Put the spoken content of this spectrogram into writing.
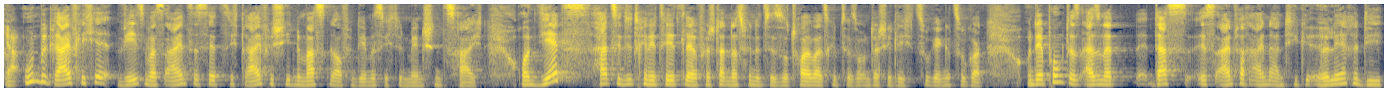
Ja. unbegreifliche Wesen, was eins ist, setzt sich drei verschiedene Masken auf, indem es sich den Menschen zeigt. Und jetzt hat sie die Trinitätslehre verstanden. Das findet sie so toll, weil es gibt ja so unterschiedliche Zugänge zu Gott. Und der Punkt ist, also das ist einfach eine antike Irrlehre, die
